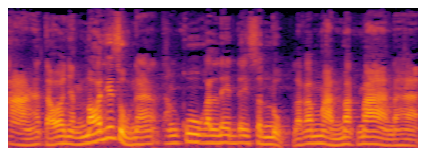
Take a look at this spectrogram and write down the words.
ทางฮะแต่ว่าอย่างน้อยที่สุดนะ ทั้งคู่ก็เล่นได้สนุกแล้วก็มันมากๆนะฮะ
